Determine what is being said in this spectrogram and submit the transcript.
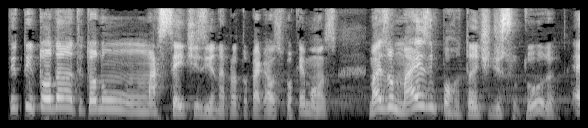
Tem, tem, toda, tem todo um macetezinho, né? Pra tu pegar os Pokémons. Mas o mais importante disso tudo é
